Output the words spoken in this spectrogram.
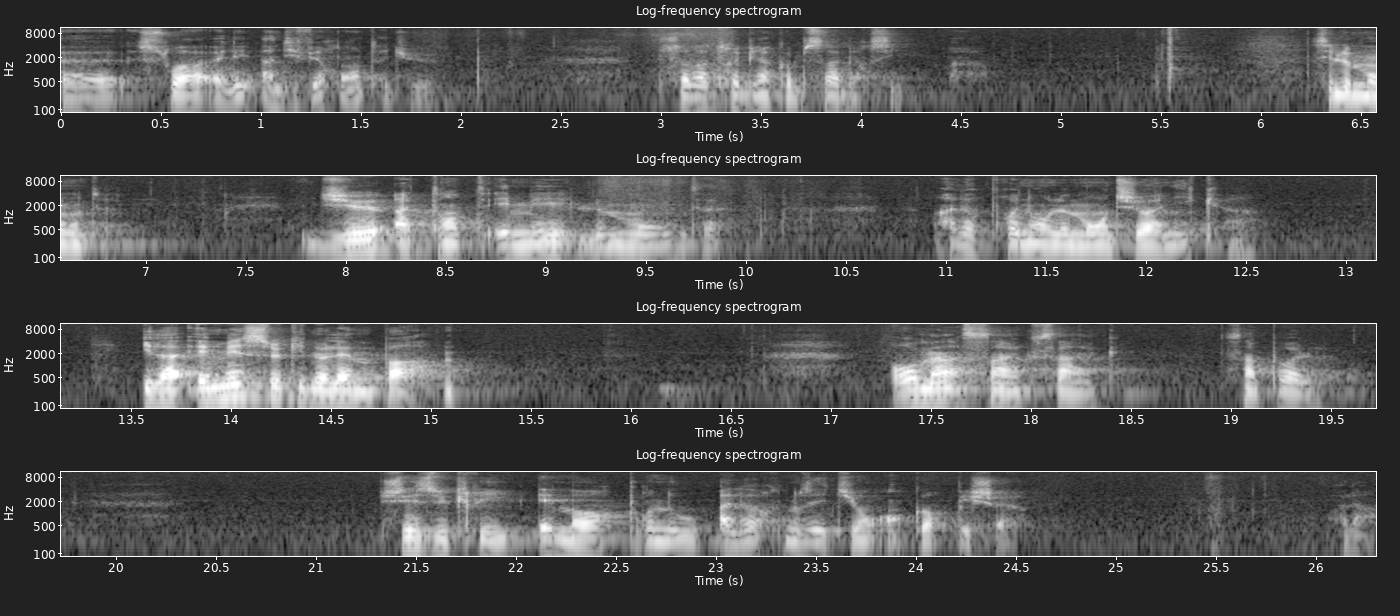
euh, soit elle est indifférente à Dieu. Ça va très bien comme ça, merci. C'est le monde. Dieu a tant aimé le monde. Alors prenons le monde johannique. Il a aimé ceux qui ne l'aiment pas. Romains 5, 5, Saint Paul. Jésus-Christ est mort pour nous alors que nous étions encore pécheurs. Voilà.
